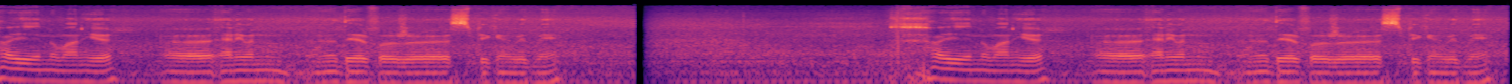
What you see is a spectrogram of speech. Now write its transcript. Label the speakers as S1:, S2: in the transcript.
S1: Hi, Numan here. Uh, anyone uh, there for uh, speaking with me? Hi, Numan here. Uh, anyone uh, there for uh, speaking with me?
